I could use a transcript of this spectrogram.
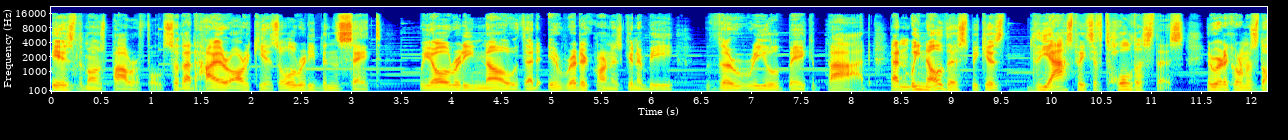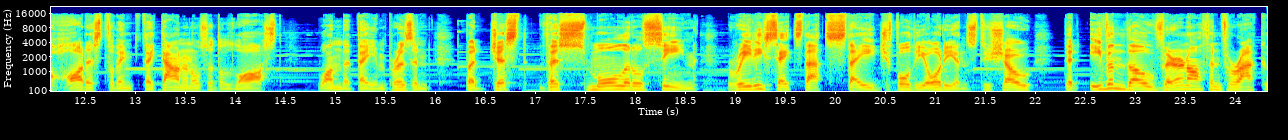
is the most powerful. So that hierarchy has already been set. We already know that Iridikron is going to be the real big bad. And we know this because the aspects have told us this. Iridikron is the hardest for them to take down and also the last one that they imprisoned. But just this small little scene really sets that stage for the audience to show that even though Vyranoth and Fyrakk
